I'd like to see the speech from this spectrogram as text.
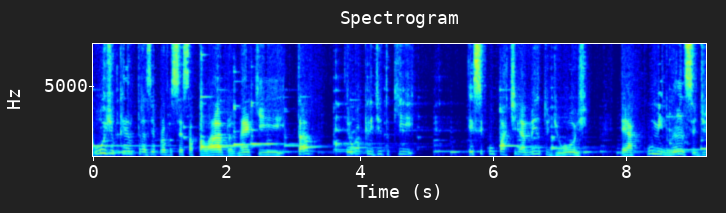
hoje eu quero trazer para você essa palavra, né, que tá, eu acredito que esse compartilhamento de hoje é a culminância de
